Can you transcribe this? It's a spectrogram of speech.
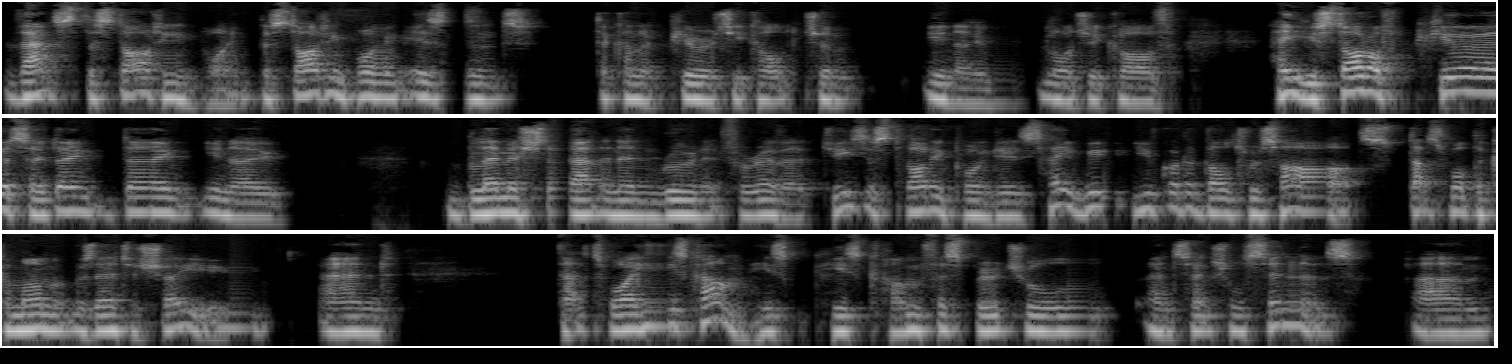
that's the starting point. The starting point isn't the kind of purity culture, you know, logic of, hey, you start off pure, so don't, don't, you know, blemish that and then ruin it forever. Jesus' starting point is, hey, we, you've got adulterous hearts. That's what the commandment was there to show you. And that's why he's come. He's he's come for spiritual and sexual sinners. Um,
